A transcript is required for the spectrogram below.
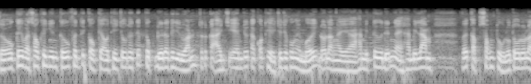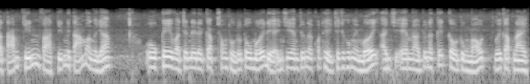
rồi, ok, và sau khi nghiên cứu phân tích cầu kèo thì chúng tôi tiếp tục đưa ra cái dự đoán cho tất cả anh chị em chúng ta có thể chơi cho khung ngày mới đó là ngày à, 24 đến ngày 25 với cặp song thủ lô tô đó là 89 và 98 mọi người nhé. Ok, và trên đây là cặp song thủ lô tô mới để anh chị em chúng ta có thể chơi cho khung ngày mới. Anh chị em nào chúng ta kết cầu trùng máu với cặp này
